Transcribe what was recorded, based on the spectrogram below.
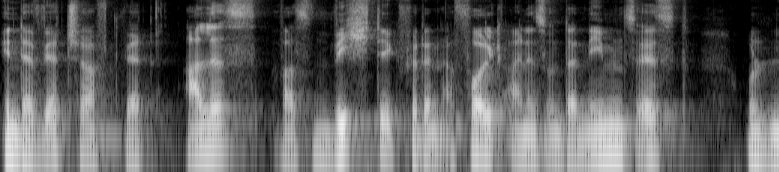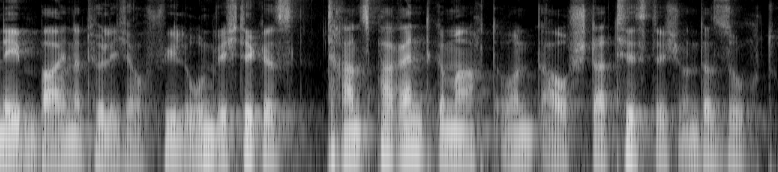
In der Wirtschaft wird alles, was wichtig für den Erfolg eines Unternehmens ist und nebenbei natürlich auch viel Unwichtiges, transparent gemacht und auch statistisch untersucht.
